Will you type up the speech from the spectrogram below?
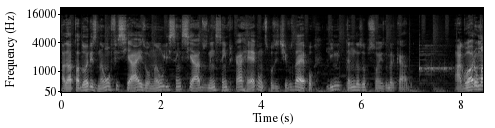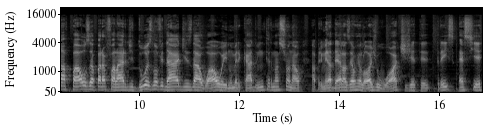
adaptadores não oficiais ou não licenciados nem sempre carregam dispositivos da Apple, limitando as opções do mercado. Agora uma pausa para falar de duas novidades da Huawei no mercado internacional. A primeira delas é o relógio Watch GT 3 SE,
